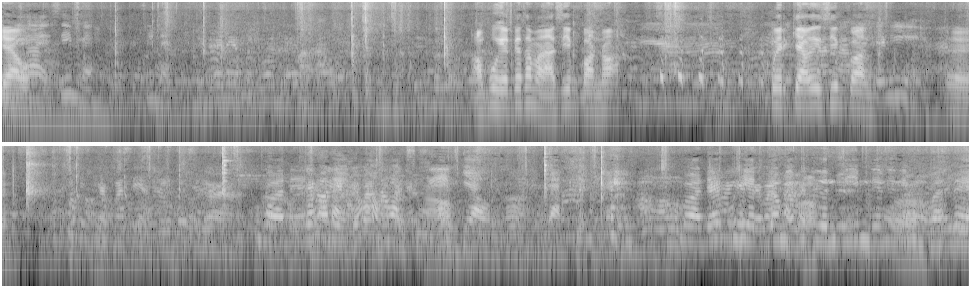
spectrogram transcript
แก้ว ได้ซิมแม่ซิมแม่เอาผู้เฮ็ดก็ธรรมดาซิมก่อนเนาะผู้เฮ็ดแก้วที่ซิมก่อน เออ บ่ได้เท่าไหร่เนาะก่อนสูงแก้วเนาะจัดบ่ได้ผู้เฮ็ดต้องให้ผู้อื่นซิมเด้นี่ได้หมู่ว่าแต่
